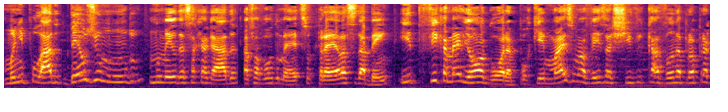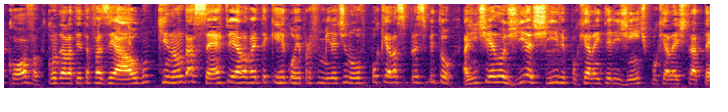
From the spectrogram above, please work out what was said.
manipulado Deus e o mundo no meio dessa cagada a favor do Madison, para ela se dar bem. E fica melhor agora, porque mais uma vez a Shiv cavando a própria cova quando ela tenta fazer algo que não dá certo e ela vai ter que recorrer para a família de novo porque ela se precipitou. A gente elogia a Shiv porque ela é inteligente, porque ela é estratégica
